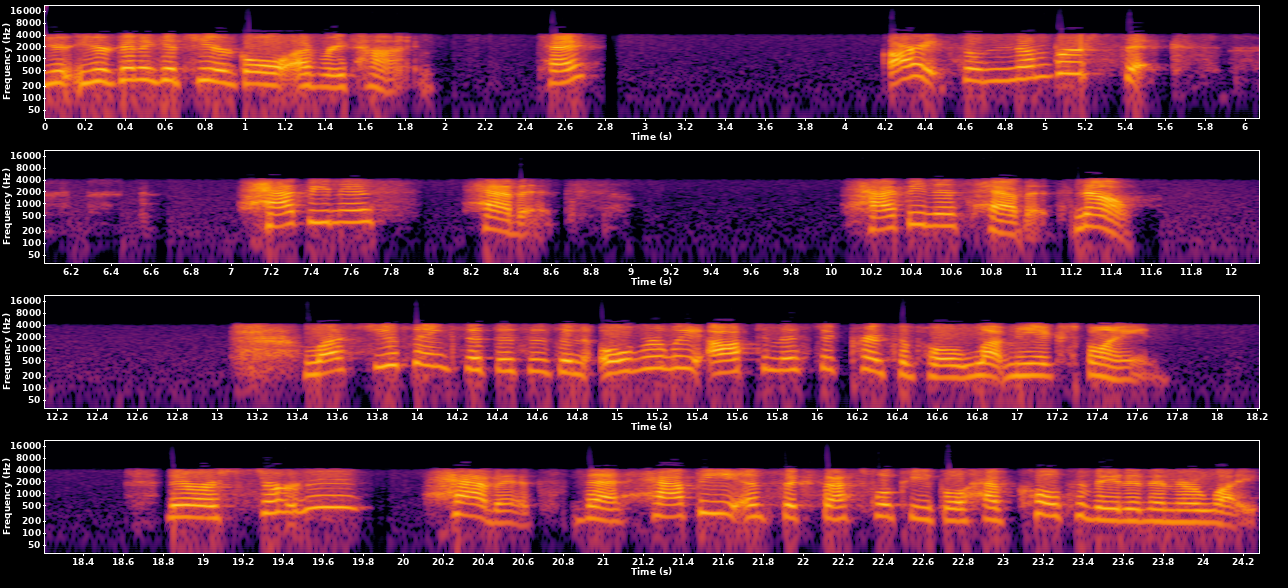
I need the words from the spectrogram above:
you're, you're going to get to your goal every time. Okay? All right, so number six happiness habits. Happiness habits. Now, lest you think that this is an overly optimistic principle, let me explain. There are certain habits that happy and successful people have cultivated in their life.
